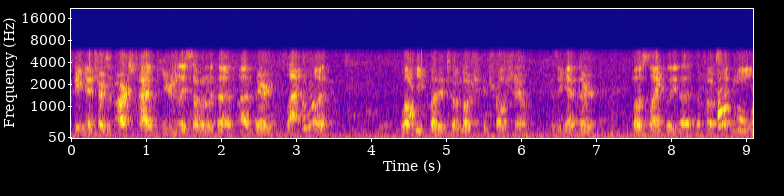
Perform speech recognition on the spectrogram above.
Speaking in terms of arch type, usually someone with a, a very flat mm -hmm. foot will yep. be put into a motion control shoe because again, they're most likely the, the folks okay, that need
